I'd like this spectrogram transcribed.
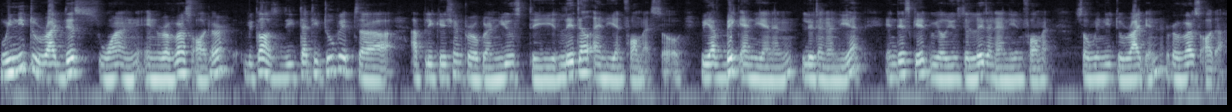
We need to write this one in reverse order because the 32-bit uh, application program used the little endian format. So we have big endian and little endian in this case we will use the little endian format. So we need to write in reverse order.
